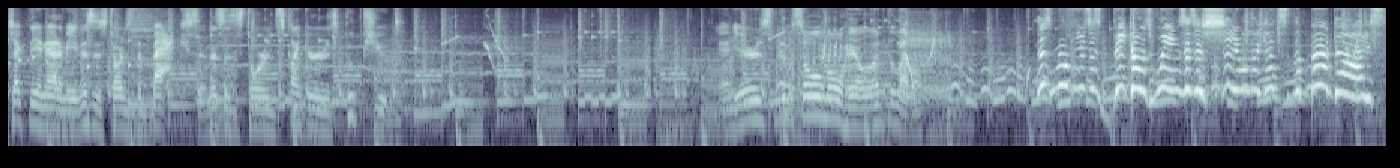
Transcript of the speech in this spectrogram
Checked the anatomy. This is towards the back, so this is towards Clanker's poop chute. And here's the sole molehill of the level. This move uses Biko's wings as a shield against the bad guys.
